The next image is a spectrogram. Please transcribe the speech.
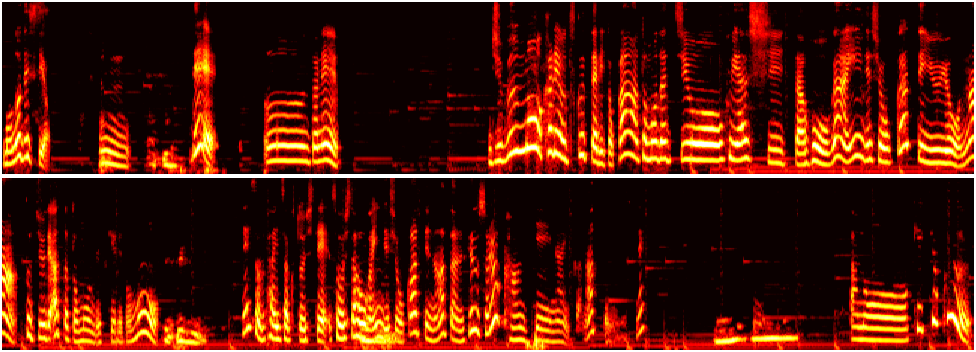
ものですよ。うん。で、うーんとね、自分も彼を作ったりとか、友達を増やした方がいいんでしょうかっていうような途中であったと思うんですけれども、うんね、その対策としてそうした方がいいんでしょうか？っていうのがあったんですけど、それは関係ないかなって思いますね。うん、あのー、結局、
